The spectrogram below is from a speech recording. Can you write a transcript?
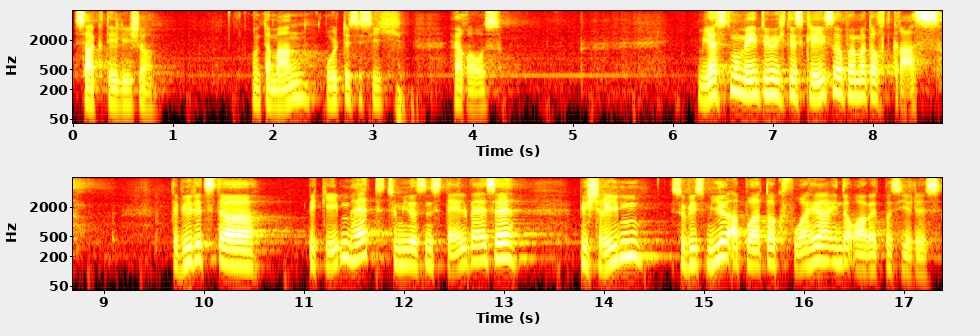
sagte Elisha. Und der Mann holte sie sich heraus. Im ersten Moment, wie ich das gelesen habe, habe ich mir gedacht, krass. Da wird jetzt der Begebenheit, zumindest teilweise, beschrieben, so wie es mir ein paar Tage vorher in der Arbeit passiert ist.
